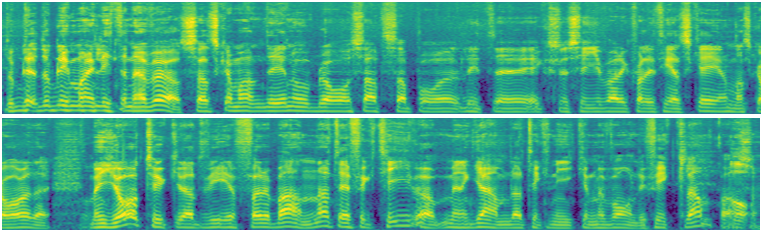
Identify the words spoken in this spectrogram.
Då, blir- då blir man ju lite nervös. Så att ska man, det är nog bra att satsa på lite exklusivare kvalitetsgrejer om man ska ha det där. Men jag tycker att vi är förbannat effektiva med den gamla tekniken med vanlig ficklampa. Alltså.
